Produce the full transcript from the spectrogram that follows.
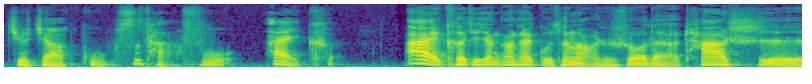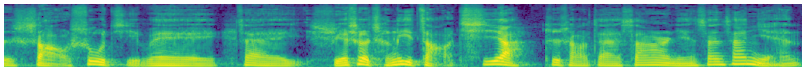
就叫古斯塔夫·艾克。艾克就像刚才古村老师说的，他是少数几位在学社成立早期啊，至少在三二年、三三年，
